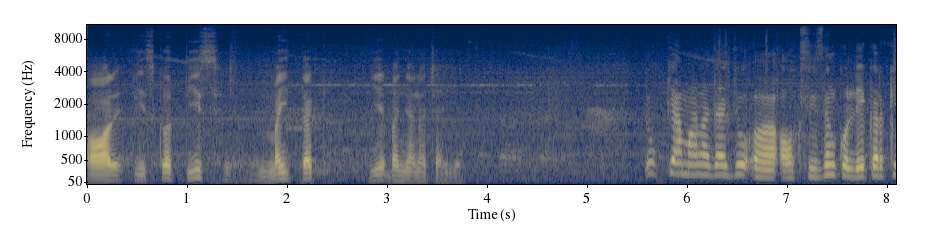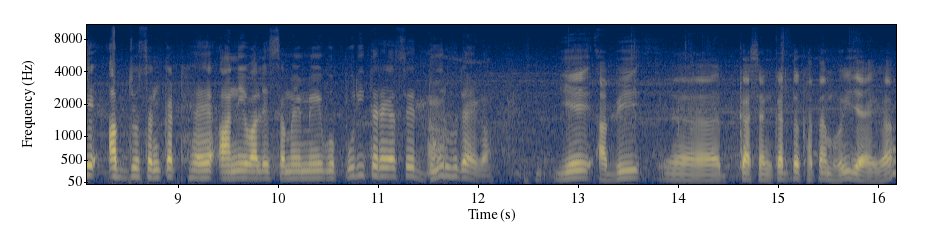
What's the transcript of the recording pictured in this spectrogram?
और इसको 30 मई तक ये बन जाना चाहिए। तो क्या माना जाए जो ऑक्सीजन को लेकर के अब जो संकट है आने वाले समय में वो पूरी तरह से दूर हो। जाएगा? ये अभी आ, का संकट तो ख़त्म हो ही जाएगा।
